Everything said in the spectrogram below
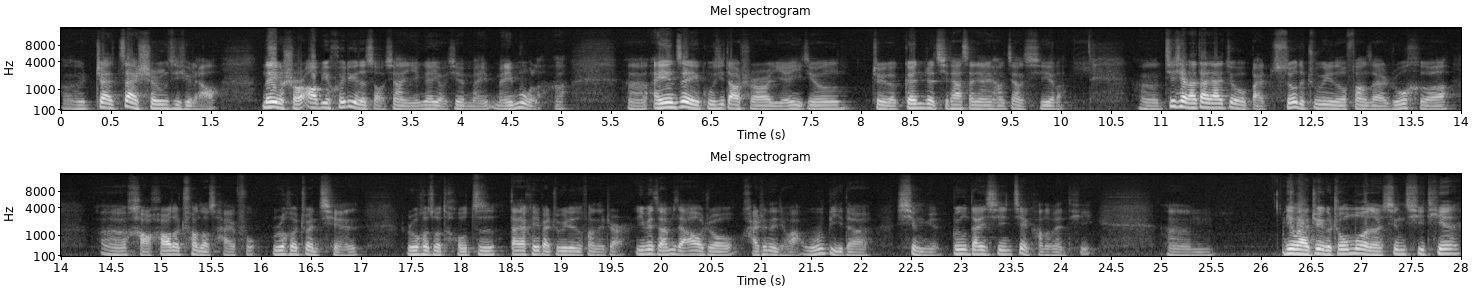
呃，再再深入继续聊。那个时候，澳币汇率的走向应该有些眉眉目了啊。嗯，ANZ 估计到时候也已经这个跟着其他三家银行降息了。嗯，接下来大家就把所有的注意力都放在如何呃好好的创造财富，如何赚钱。如何做投资？大家可以把注意力都放在这儿，因为咱们在澳洲还是那句话，无比的幸运，不用担心健康的问题。嗯，另外这个周末呢，星期天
